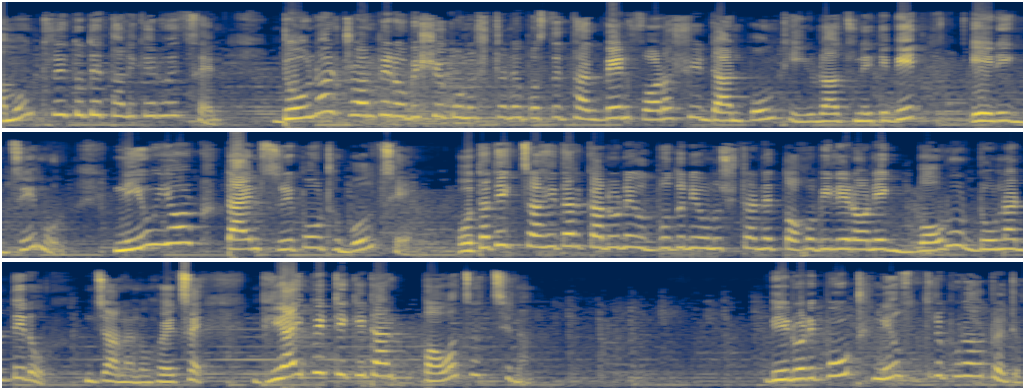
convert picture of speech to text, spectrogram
আমন্ত্রিতদের তালিকায় রয়েছেন। ডোনাল্ড ট্রাম্পের অভিষেক অনুষ্ঠানে উপস্থিত থাকবেন ফরাসি ডানপন্থী রাজনীতিবিদ Eric Zemmour. New York Times report বলছে, অত্যাধিক চাহিদার কারণে উদ্বোধনী অনুষ্ঠানের তহবিলের অনেক বড় ডোনারদেরও জানানো হয়েছে। ভিআইপি টিকিট আর পাওয়া যাচ্ছে না। Bureau report, news Tripura twenty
